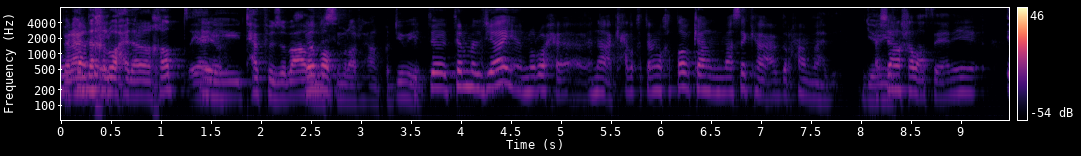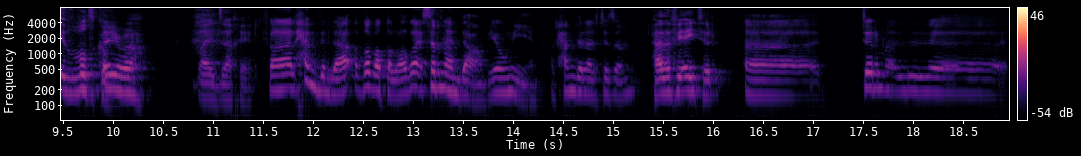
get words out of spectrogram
فالان كان دخل. واحد على الخط يعني أيوه. تحفزوا بعض. بالاستمرار في الحلقة. جميل. الت- الترم الجاي نروح هناك حلقة عمر الخطاب. كان ماسكها عبد الرحمن مهدي. جميل. عشان خلاص يعني يضبطكم. أيوه. الله يجزاه خير. فالحمد لله ضبط الوضع صرنا نداوم يوميا والحمد لله التزم. هذا في أي ترم آه ترم ال-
